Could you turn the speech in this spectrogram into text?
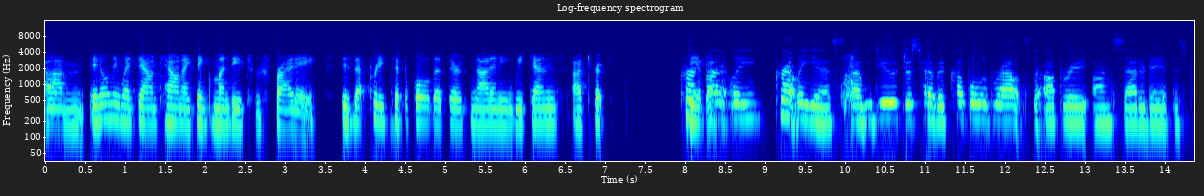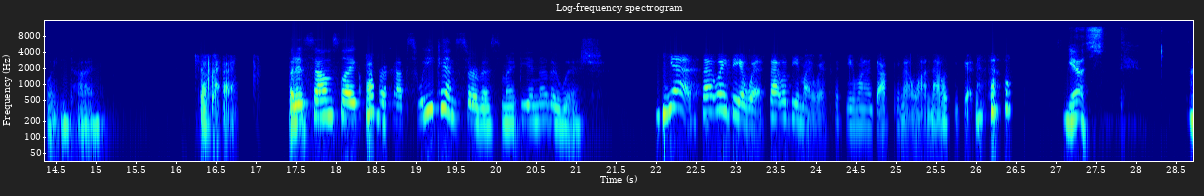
Um, it only went downtown, I think, Monday through Friday. Is that pretty typical that there's not any weekend uh, trips? Cur- Currently, currently, yes. Uh, we do just have a couple of routes that operate on Saturday at this point in time. Okay. But it sounds like perhaps weekend service might be another wish. Yes, that would be a wish. That would be my wish if you want to document one. That would be good. Yes.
